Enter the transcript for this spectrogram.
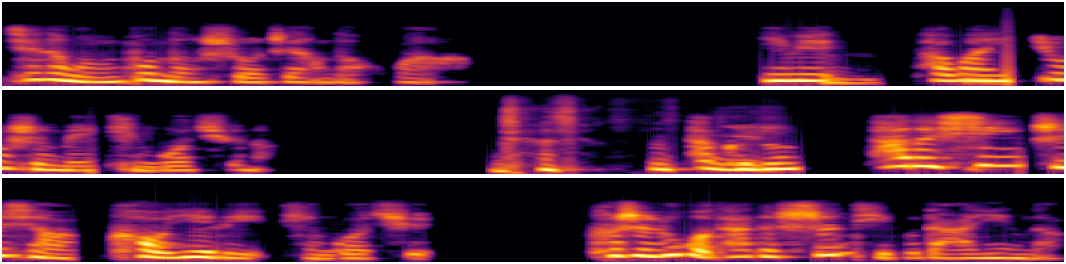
现在我们不能说这样的话，因为他万一就是没挺过去呢，他可能 他的心是想靠毅力挺过去，可是如果他的身体不答应呢，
